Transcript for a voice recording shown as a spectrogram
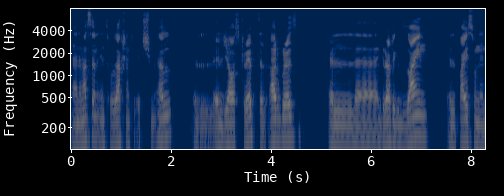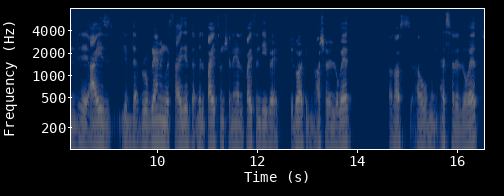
يعني مثلا introduction to HTML ال JavaScript ال algorithm ال graphic design ال Python اللي عايز يبدأ programming بس عايز يبدأ بال Python عشان هي ال Python دي بقت دلوقتي من أشهر اللغات. خلاص أو من أسهل اللغات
